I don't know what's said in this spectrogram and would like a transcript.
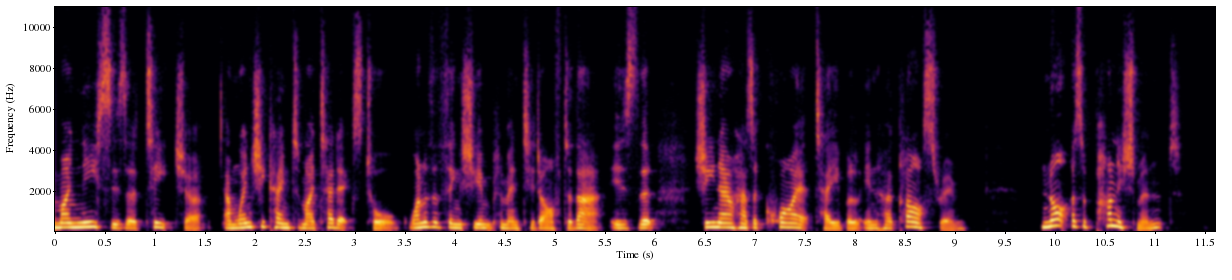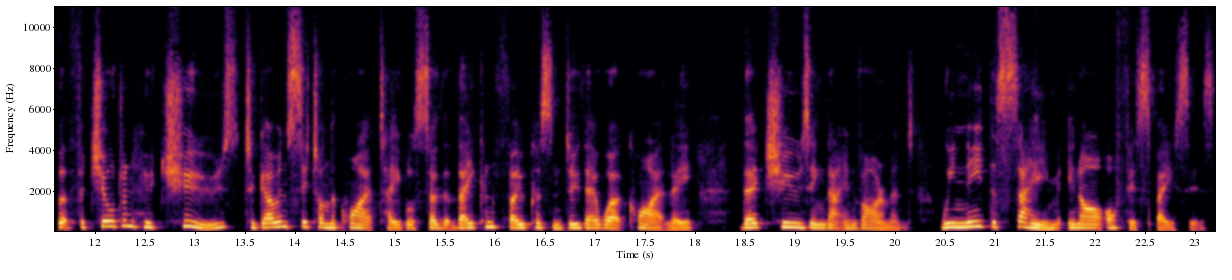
my niece is a teacher. And when she came to my TEDx talk, one of the things she implemented after that is that she now has a quiet table in her classroom, not as a punishment, but for children who choose to go and sit on the quiet table so that they can focus and do their work quietly. They're choosing that environment. We need the same in our office spaces.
